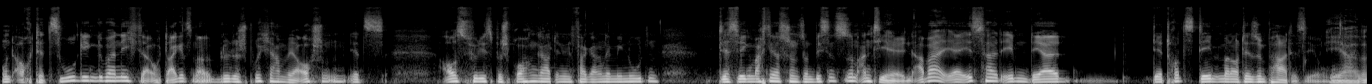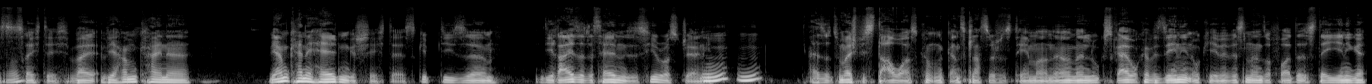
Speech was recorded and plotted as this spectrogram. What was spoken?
und auch Tetsuo gegenüber nicht. Auch da gibt's mal blöde Sprüche, haben wir ja auch schon jetzt ausführlich besprochen gehabt in den vergangenen Minuten. Deswegen macht ihn das schon so ein bisschen zu so einem Anti-Helden. Aber er ist halt eben der, der trotzdem immer noch der Sympath ist irgendwo. Ja, das ist richtig, weil wir haben keine, wir haben keine Heldengeschichte. Es gibt diese, die Reise des Helden, dieses Hero's Journey. Also zum Beispiel Star Wars kommt ein ganz klassisches Thema. Ne? Wenn Luke Skywalker, wir sehen ihn, okay, wir wissen dann sofort, das ist derjenige,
